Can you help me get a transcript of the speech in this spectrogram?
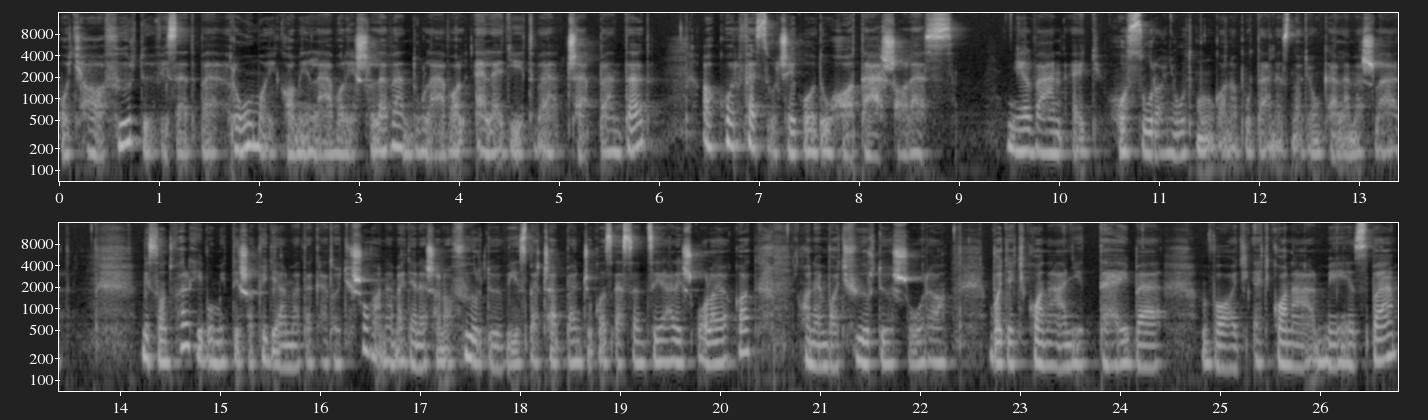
hogyha a fürdővizetbe római kamillával és levendulával elegyítve cseppented, akkor feszültségoldó hatása lesz. Nyilván egy hosszúra nyúlt munkanap után ez nagyon kellemes lehet. Viszont felhívom itt is a figyelmeteket, hogy soha nem egyenesen a fürdővízbe cseppentsük az eszenciális olajakat, hanem vagy fürdősóra, vagy egy kanálnyi tejbe, vagy egy kanál mézbe,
